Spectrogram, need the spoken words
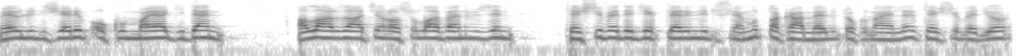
Mevlid-i Şerif okunmaya giden Allah rızası için Resulullah Efendimizin teşrif edeceklerini düşünen mutlaka Mevlid okunayanları teşrif ediyor.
